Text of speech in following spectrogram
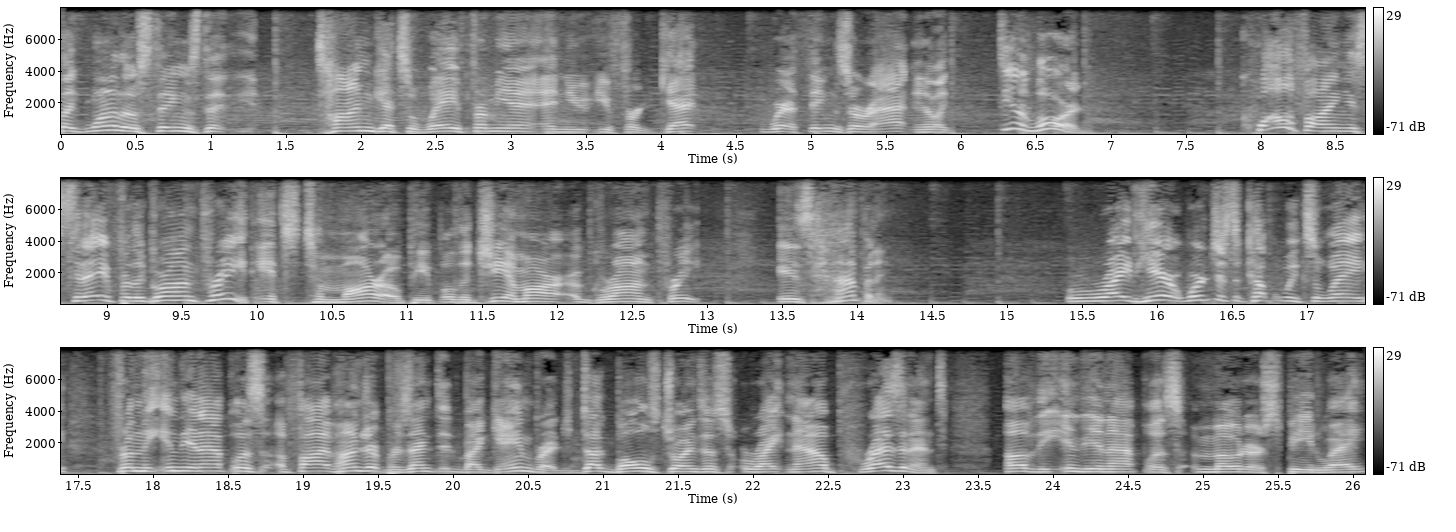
like one of those things that time gets away from you and you, you forget where things are at and you're like, dear Lord, qualifying is today for the Grand Prix. It's tomorrow, people. The GMR Grand Prix is happening right here. We're just a couple weeks away from the Indianapolis 500 presented by Gainbridge. Doug Boles joins us right now, president of the Indianapolis Motor Speedway.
